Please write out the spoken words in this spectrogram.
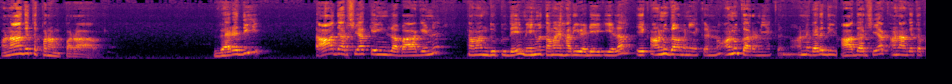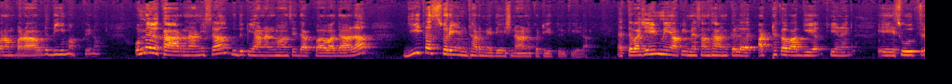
අනාගත પરම්පරාව වැරදි ආදර්ශයක් එයින් ලබාගෙන Taman දුටු දේ මෙහෙම තමයි හරි වැඩේ කියලා ඒක අනුගමනය කරනවා අනුකරණය කරනවා අන්න වැරදි ආදර්ශයක් අනාගත પરම්පරාවට දීමක් වෙනවා. ඔන්න ඔය කාරණා නිසා බුදු පියාණන් වහන්සේ දක්වා වදාලා ගීතස්වරයෙන් ධර්මයේ දේශනාන කටයුතු කියලා. ඇත්ත වශයෙන් මේ අපි මේ සඳහන් කළ අට්ඨක වග්ගය කියන ඒ සූත්‍ර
